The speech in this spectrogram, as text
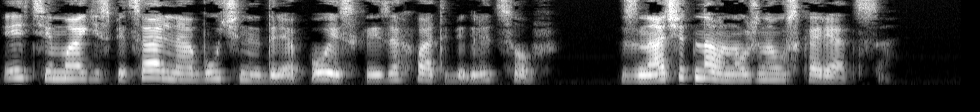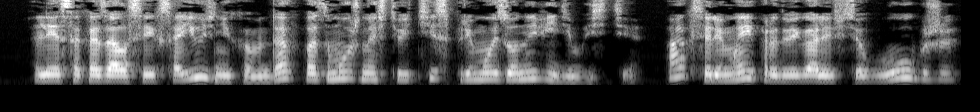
Эти маги специально обучены для поиска и захвата беглецов. Значит, нам нужно ускоряться. Лес оказался их союзником, дав возможность уйти с прямой зоны видимости. Аксель и Мэй продвигались все глубже.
